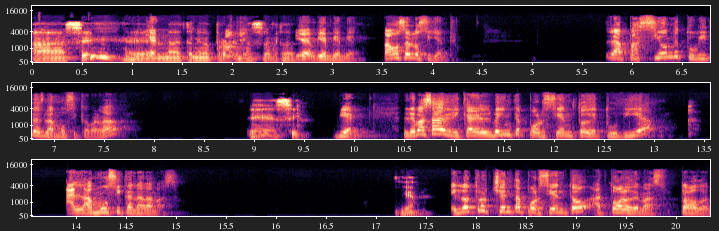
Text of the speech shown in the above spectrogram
Ah, sí, eh, no he tenido problemas, la verdad. Bien, bien, bien, bien. Vamos a hacer lo siguiente. La pasión de tu vida es la música, ¿verdad? Eh, sí, Bien. Le vas a dedicar el 20% de tu día a la música nada más. ya. El otro 80% a todo lo demás, todo,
